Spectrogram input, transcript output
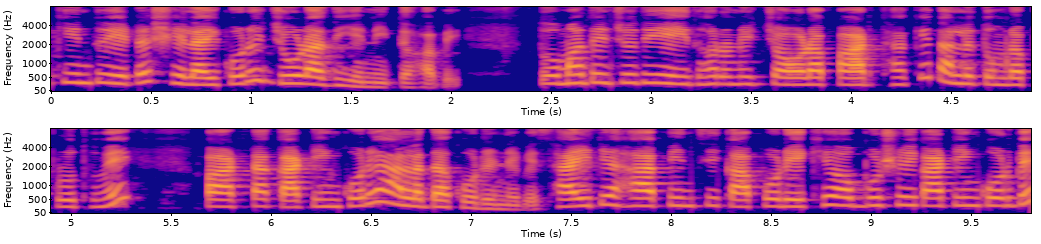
কিন্তু এটা সেলাই করে জোড়া দিয়ে নিতে হবে। তোমাদের যদি এই ধরনের চওড়া পাড় থাকে, তাহলে তোমরা প্রথমে পাড়টা কাটিং করে আলাদা করে নেবে। সাইডে হাফ ইঞ্চি কাপড় রেখে অবশ্যই কাটিং করবে।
